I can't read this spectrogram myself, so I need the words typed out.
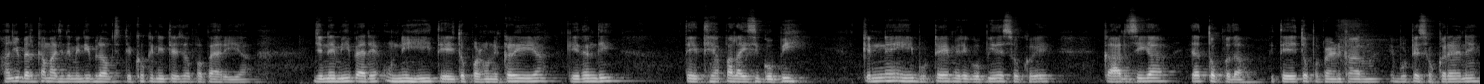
ਹਾਂਜੀ ਵੈਲਕਮ ਅੱਜ ਦੇ ਮਿਨੀ ਬਲੌਗ 'ਚ। ਦੇਖੋ ਕਿੰਨੀ ਤੇਜ਼ ਧੁੱਪ ਪੈ ਰਹੀ ਆ। ਜਿੰਨੇ ਮੀਂਹ ਪੈ ਰਹੇ, ਉਨੀ ਹੀ ਤੇਜ਼ ਧੁੱਪ ਹੁਣ ਨਿਕਲ ਰਹੀ ਆ, ਕਿਹ ਦਿਨ ਦੀ ਤੇ ਇੱਥੇ ਆਪਾਂ ਲਾਈ ਸੀ ਗੋਭੀ। ਕਿੰਨੇ ਹੀ ਬੂਟੇ ਮੇਰੇ ਗੋਭੀ ਦੇ ਸੁੱਕ ਗਏ। ਕਾਰਨ ਸੀਗਾ ਇਹਦਾ ਧੁੱਪ ਦਾ, ਵੀ ਤੇਜ਼ ਧੁੱਪ ਪੈਣ ਕਾਰਨ ਇਹ ਬੂਟੇ ਸੁੱਕ ਰਹੇ ਨੇ।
